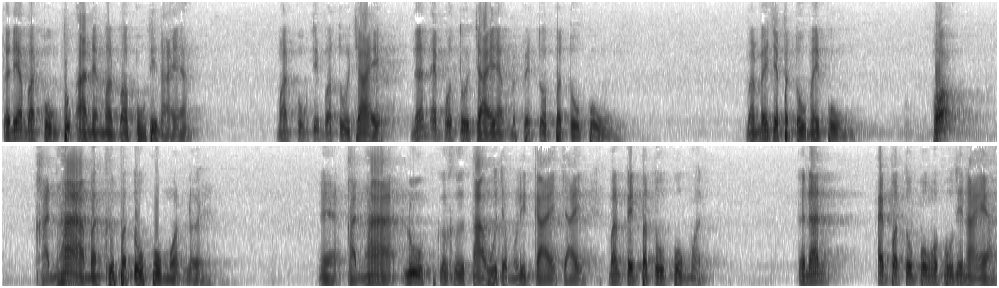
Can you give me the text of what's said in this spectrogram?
ตอนนี้มันปรุงทุกอันเนี่ยมันมาปรุงที่ไหนอะ มันปรุงที่ประตูใจนั้นไอ้ประตูใจเนี่ยมันเป็นตัวประตูปรุง มันไม่ใช่ประตูไม่ปรุง เพราะขันห้ามันคือประตูปรุงหมดเลย เนี่ยขันห้ารูปก็คือตาหูจมูกลิ้นกายใจ มันเป็นประตูปรุงหมดดังนั้นไอ้ประตูปรุงมาปรุงที่ไหนอะ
